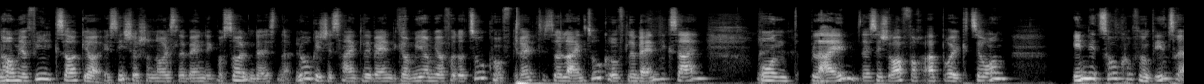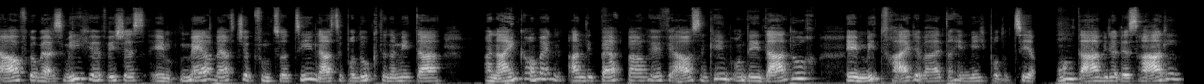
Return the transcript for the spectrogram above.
dann haben ja viele gesagt, ja, es ist ja schon alles lebendig, was soll denn das? Na, logisch ist halt lebendig, aber wir haben ja von der Zukunft geredet, es soll in Zukunft lebendig sein und bleiben. Das ist einfach eine Projektion in die Zukunft und unsere Aufgabe als Milchhöfe ist es, eben mehr Wertschöpfung zu erzielen aus den Produkten, damit da ein Einkommen an die Bergbauernhöfe außen kommt und die dadurch eben mit Freude weiterhin Milch produzieren. Und da wieder das Radl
